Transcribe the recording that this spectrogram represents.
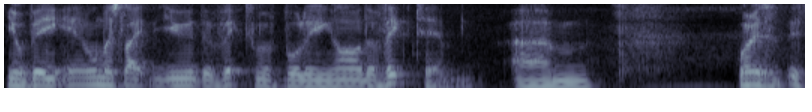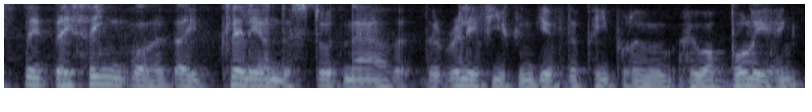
You're being almost like you, the victim of bullying, are the victim. Um, Whereas it's they, they seem well they clearly understood now that, that really if you can give the people who who are bullying,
